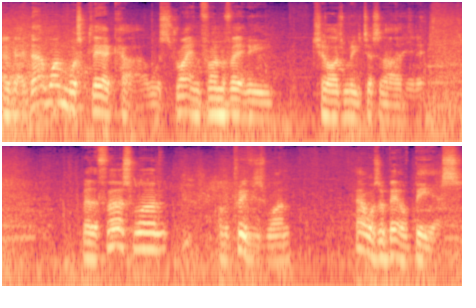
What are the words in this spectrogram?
Okay, that one was clear cut. I was right in front of it and he charged me just as I hit it. But the first one, or the previous one, that was a bit of BS.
